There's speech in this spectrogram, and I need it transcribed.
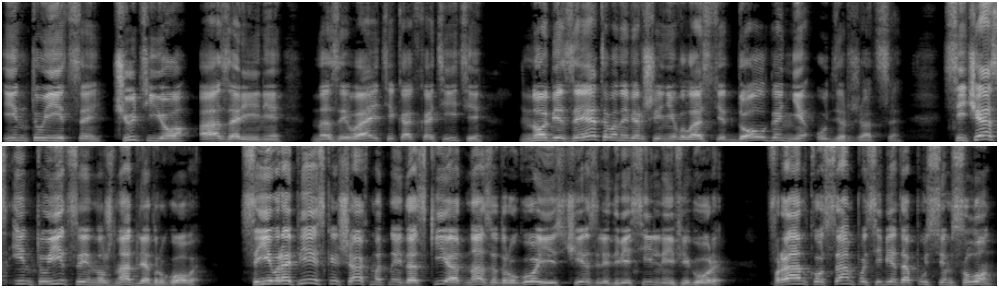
Интуиция, чутье, озарение. Называйте как хотите, но без этого на вершине власти долго не удержаться. Сейчас интуиция нужна для другого. С европейской шахматной доски одна за другой исчезли две сильные фигуры. Франко сам по себе, допустим, слон,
